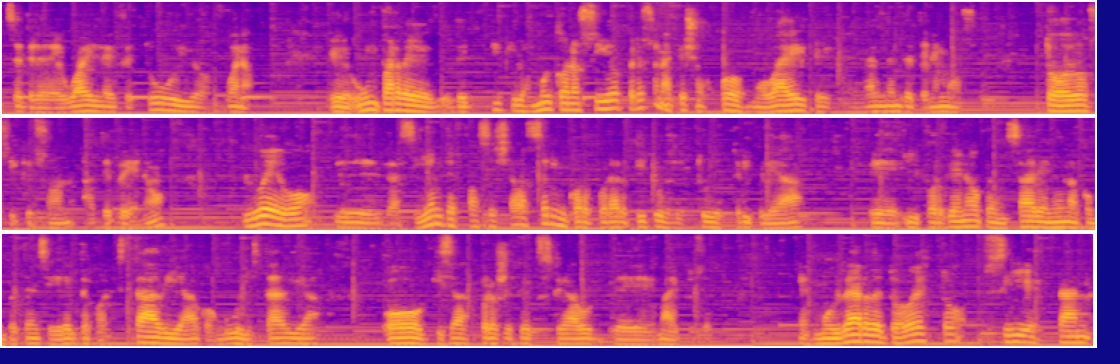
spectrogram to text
etcétera, de Wildlife Studio, bueno, eh, un par de, títulos muy conocidos, pero son aquellos juegos mobile que generalmente tenemos todos y que son ATP, ¿no? Luego, eh, la siguiente fase ya va a ser incorporar títulos de estudios AAA eh, y por qué no pensar en una competencia directa con Stadia, con Google Stadia o quizás Project X Cloud de Microsoft. Es muy verde todo esto, sí están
